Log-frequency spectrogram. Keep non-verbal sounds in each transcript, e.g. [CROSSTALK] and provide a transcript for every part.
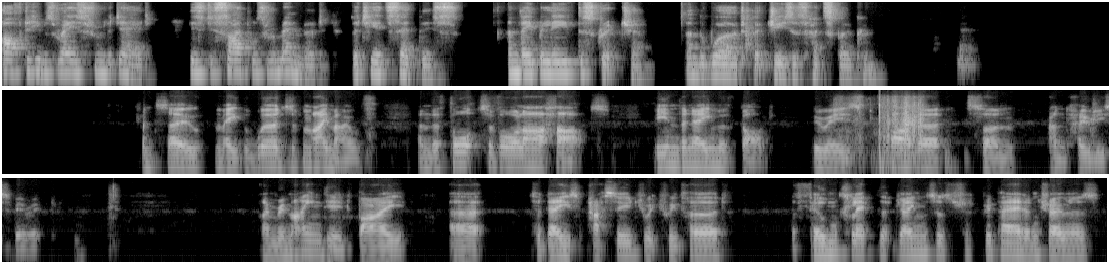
After he was raised from the dead, his disciples remembered that he had said this, and they believed the scripture and the word that Jesus had spoken. And so may the words of my mouth and the thoughts of all our hearts be in the name of God, who is Father, Son, and Holy Spirit. I'm reminded by uh, today's passage, which we've heard, the film clip that James has prepared and shown us,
